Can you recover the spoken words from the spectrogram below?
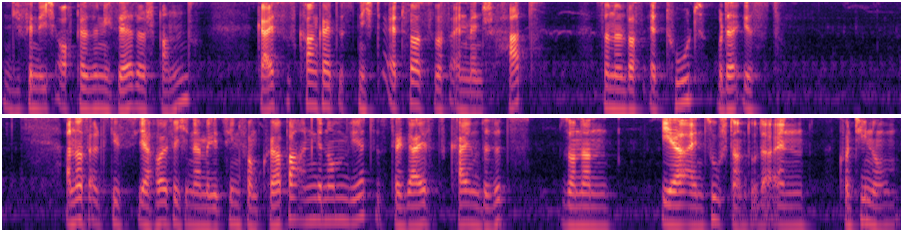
die finde ich auch persönlich sehr, sehr spannend. Geisteskrankheit ist nicht etwas, was ein Mensch hat, sondern was er tut oder ist. Anders als dies ja häufig in der Medizin vom Körper angenommen wird, ist der Geist kein Besitz, sondern eher ein Zustand oder ein Kontinuum.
